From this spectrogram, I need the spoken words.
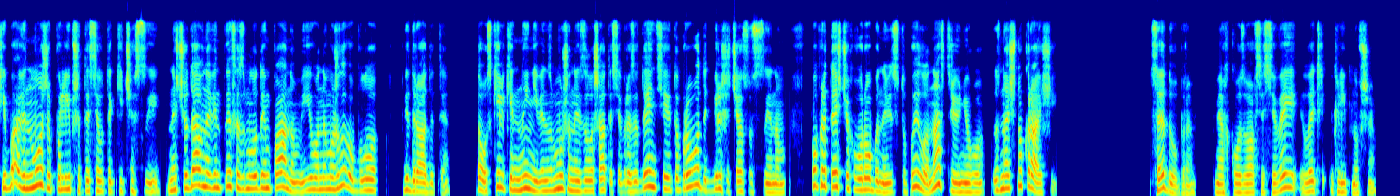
Хіба він може поліпшитися у такі часи? Нещодавно він пив із молодим паном, і його неможливо було відрадити. Та оскільки нині він змушений залишатися в резиденції, то проводить більше часу з сином. Попри те, що хвороба не відступила, настрій у нього значно кращий. Це добре, м'яко озвався Сівей, ледь кліпнувши.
